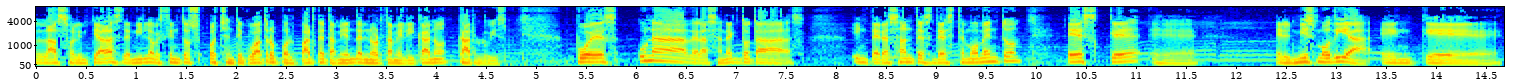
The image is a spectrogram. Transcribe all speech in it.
las Olimpiadas de 1984 por parte también del norteamericano Carl Lewis. Pues una de las anécdotas interesantes de este momento es que eh, el mismo día en que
